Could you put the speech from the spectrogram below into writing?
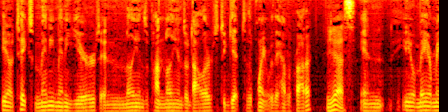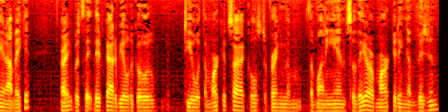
you know, it takes many, many years and millions upon millions of dollars to get to the point where they have a product. yes. and you know may or may not make it, right? But they, they've got to be able to go deal with the market cycles to bring them the money in. So they are marketing a vision.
